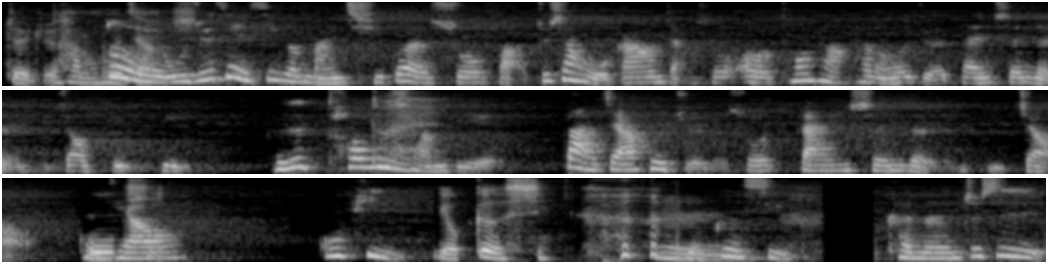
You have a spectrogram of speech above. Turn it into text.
对，就他们会这样。对，我觉得这也是一个蛮奇怪的说法。就像我刚刚讲说，哦，通常他们会觉得单身的人比较独立，可是通常也大家会觉得说，单身的人比较很挑、孤僻、有个性，有个性，可能就是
